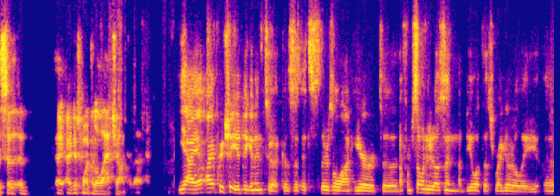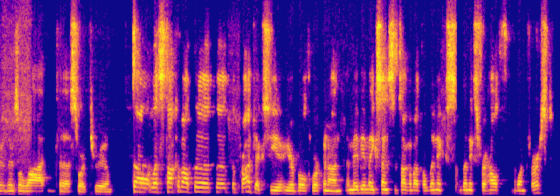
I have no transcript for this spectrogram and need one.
So I, I just wanted to latch onto that. Yeah, I, I, appreciate you digging into it because it's there's a lot here to from someone who doesn't deal with this regularly. Uh, there's a lot to sort through. Uh, let's talk about the, the, the projects you, you're both working on. And maybe it makes sense to talk about the Linux Linux for Health one first.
